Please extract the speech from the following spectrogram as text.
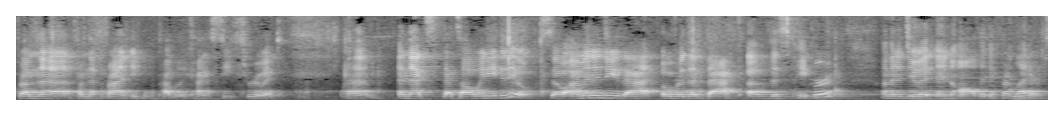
From the from the front, you can probably kind of see through it. Um, and that's that's all we need to do. So I'm going to do that over the back of this paper. I'm going to do it in all the different letters.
